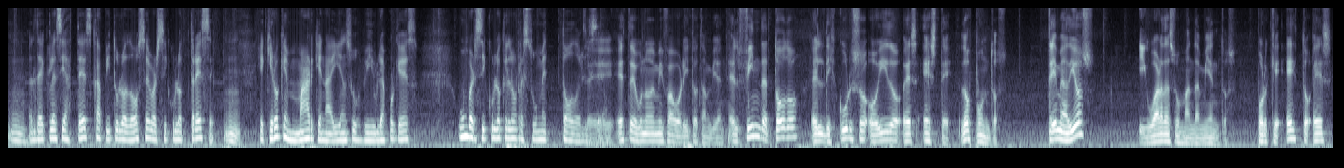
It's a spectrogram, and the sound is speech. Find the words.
Mm. el de Eclesiastés capítulo 12, versículo 13, Mm. que quiero que marquen ahí en sus Biblias porque es un versículo que lo resume todo, Eliseo. Sí, este es uno de mis favoritos también. El fin de todo el discurso oído es este. Dos puntos. Teme a Dios y guarda sus mandamientos, porque esto es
